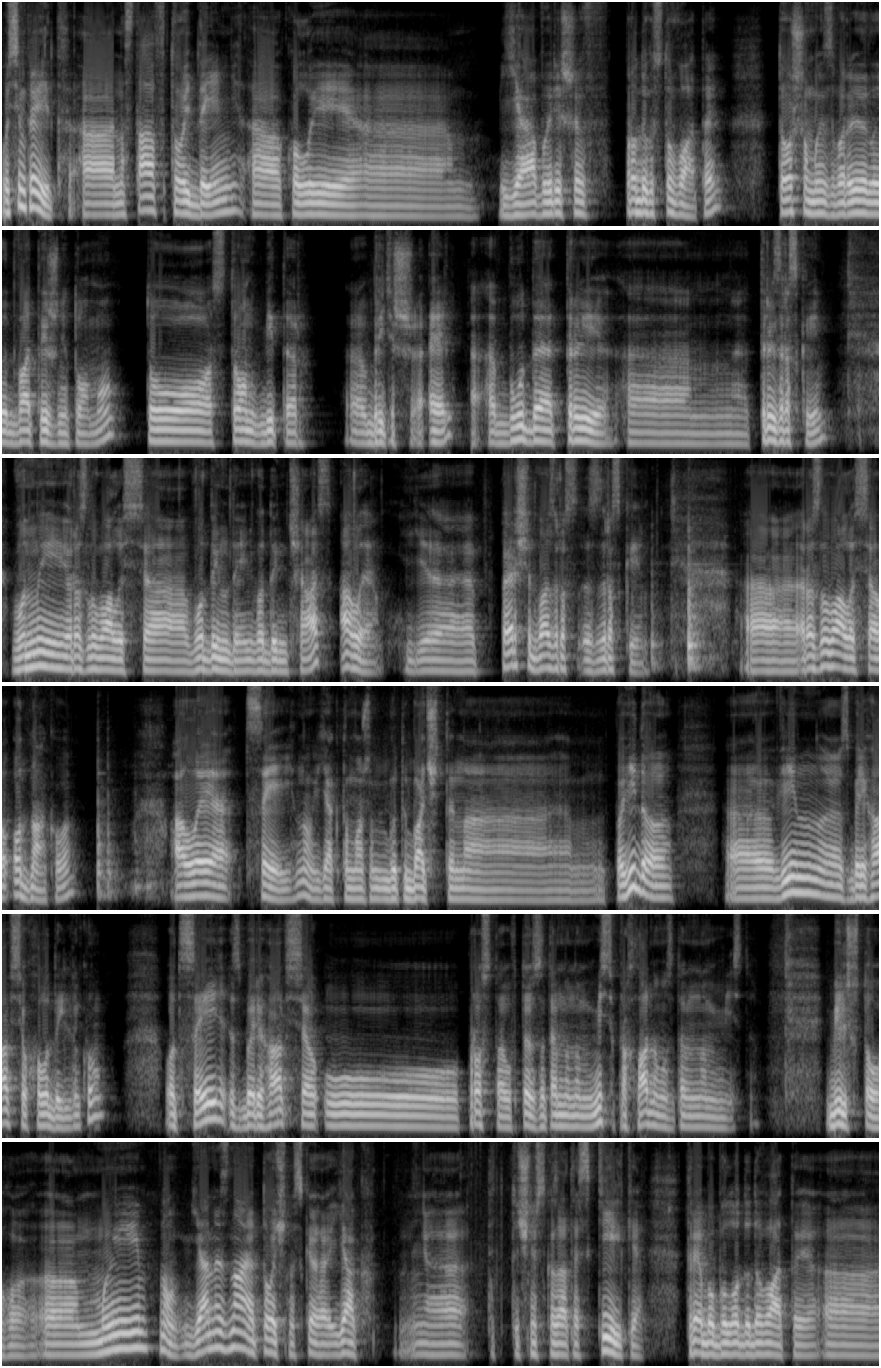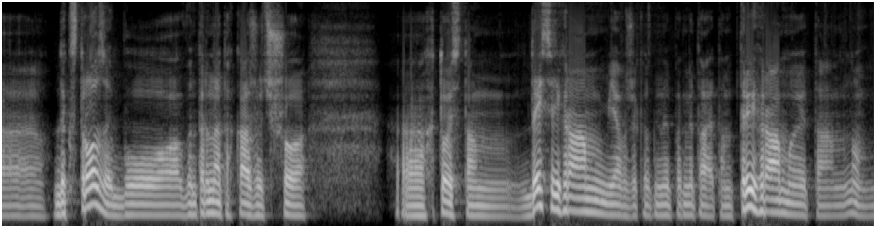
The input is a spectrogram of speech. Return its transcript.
Усім привіт! Настав той день, коли е, я вирішив продегустувати те, що ми зварили два тижні тому. То Strong Bitter е, British Ale. Е, Буде три, три зразки. Вони розливалися в один день, в один час, але перші два зразки розливалися однаково. Але цей, ну як то можна бути бачити на, ем, по відео, е, він е, зберігався в холодильнику. Оцей зберігався у просто в затемненому місці, прохладному затемненому місці. Більш того, е, ми, ну, я не знаю точно, як, точніше сказати, скільки треба було додавати декстрози, бо в інтернетах кажуть, що Хтось там 10 грам, я вже не пам'ятаю, там 3 грами, там, ну,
